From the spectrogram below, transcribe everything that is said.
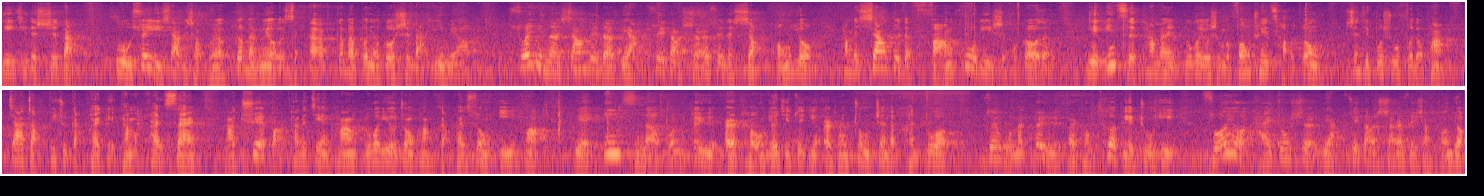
第一剂的施打，五岁以下的小朋友根本没有呃根本不能够施打疫苗。所以呢，相对的两岁到十二岁的小朋友，他们相对的防护力是不够的，也因此他们如果有什么风吹草动、身体不舒服的话，家长必须赶快给他们快塞，然后确保他的健康。如果有状况，赶快送医哈。也因此呢，我们对于儿童，尤其最近儿童重症的很多，所以我们对于儿童特别注意。所有台中市两岁到十二岁小朋友，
